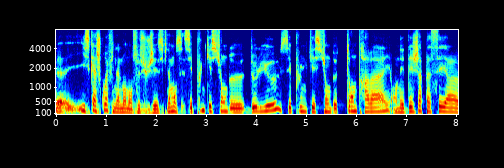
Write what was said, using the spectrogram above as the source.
Euh, il se cache quoi finalement dans ce sujet? Finalement, c'est plus une question de, de lieu. C'est plus une question de temps de travail On est déjà passé à,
